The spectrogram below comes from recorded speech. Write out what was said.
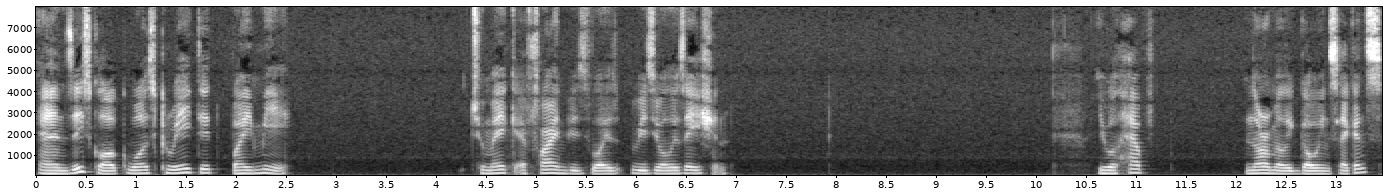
and this clock was created by me to make a fine visualiz visualization. You will have normally go in seconds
